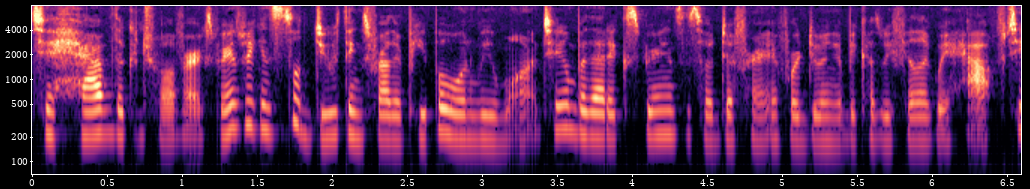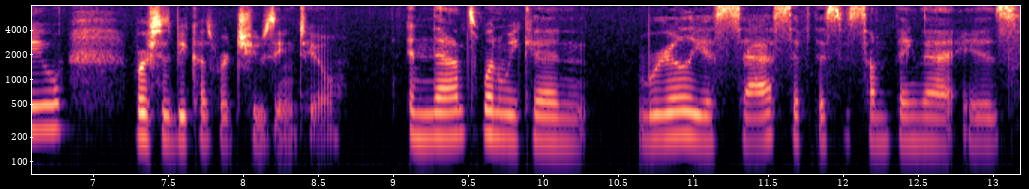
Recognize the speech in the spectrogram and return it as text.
to have the control of our experience. We can still do things for other people when we want to, but that experience is so different if we're doing it because we feel like we have to versus because we're choosing to. And that's when we can really assess if this is something that is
